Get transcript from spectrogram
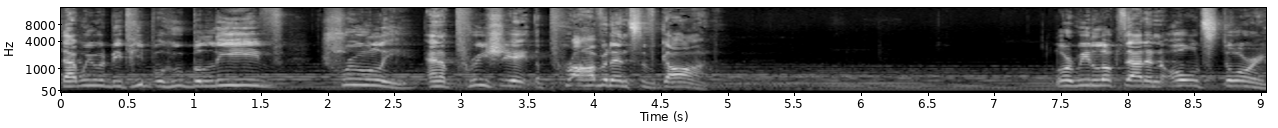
that we would be people who believe truly and appreciate the providence of God. Lord, we looked at an old story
